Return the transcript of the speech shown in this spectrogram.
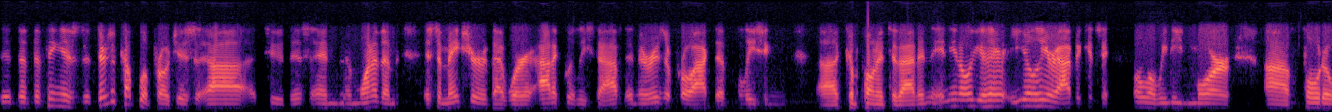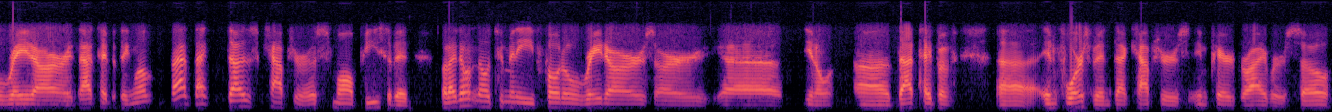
the, the, the thing is, that there's a couple approaches uh, to this, and, and one of them is to make sure that we're adequately staffed, and there is a proactive policing uh, component to that. And, and you know, you hear, you'll hear advocates say, "Oh, well, we need more uh, photo radar and that type of thing." Well, that that does capture a small piece of it, but I don't know too many photo radars or uh, you know uh, that type of uh, enforcement that captures impaired drivers. So,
